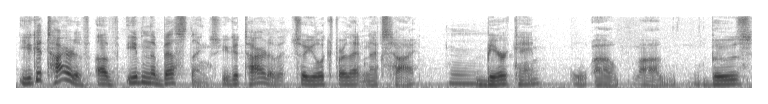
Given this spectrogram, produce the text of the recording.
you get tired of, of even the best things. You get tired of it. So you look for that next high. Beer came, uh, uh, booze.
